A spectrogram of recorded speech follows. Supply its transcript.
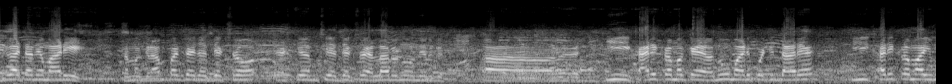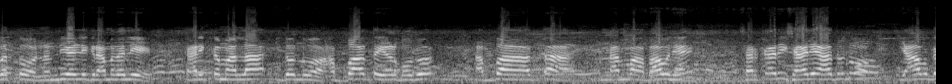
ಉದ್ಘಾಟನೆ ಮಾಡಿ ನಮ್ಮ ಗ್ರಾಮ ಪಂಚಾಯತ್ ಅಧ್ಯಕ್ಷರು, ಎಸ್ ಟಿ ಎಂ ಸಿ ಅಧ್ಯಕ್ಷರು ಎಲ್ಲರೂ ನಿರ್ಗ ಈ ಕಾರ್ಯಕ್ರಮಕ್ಕೆ ಅನುವು ಮಾಡಿಕೊಟ್ಟಿದ್ದಾರೆ. ಈ ಕಾರ್ಯಕ್ರಮ ಇವತ್ತು ನಂದಿಹಳ್ಳಿ ಗ್ರಾಮದಲ್ಲಿ ಕಾರ್ಯಕ್ರಮ ಅಲ್ಲ, ಇದೊಂದು ಹಬ್ಬ ಅಂತ ಹೇಳ್ಬೋದು. ಹಬ್ಬ ಅಂತ ನಮ್ಮ ಭಾವನೆ. ಸರ್ಕಾರಿ ಶಾಲೆ ಆದ್ರೂ ಯಾವಾಗ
